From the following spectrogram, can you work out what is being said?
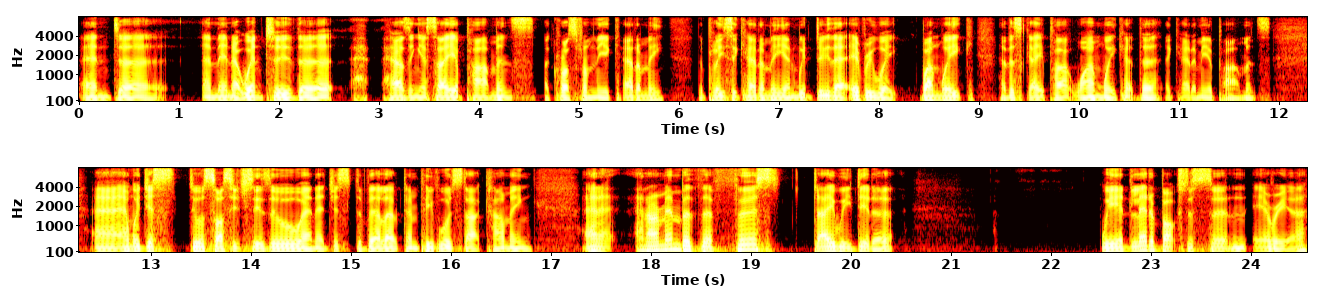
and uh, and then it went to the housing SA apartments across from the academy, the police academy, and we'd do that every week. One week at the skate park, one week at the academy apartments, uh, and we'd just do a sausage sizzle, and it just developed, and people would start coming, and it, and I remember the first day we did it, we had letterboxed a certain area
